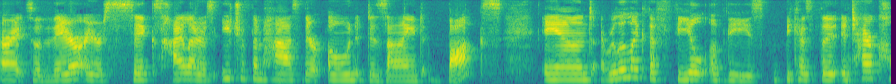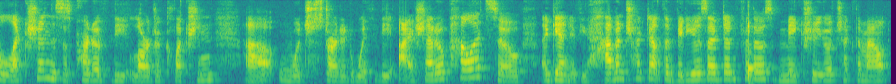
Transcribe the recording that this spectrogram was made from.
All right, so there are your six highlighters. Each of them has their own designed box and I really like the feel of these because the entire collection, this is part of the larger collection, uh, which started with the eyeshadow palette. So again, if you haven't checked out the videos I've done for those, make sure you go check them out.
